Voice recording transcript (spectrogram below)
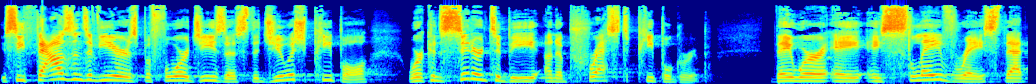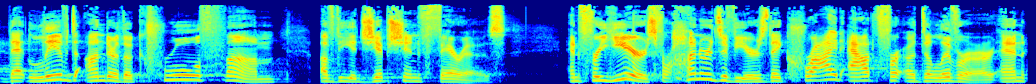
You see, thousands of years before Jesus, the Jewish people were considered to be an oppressed people group. They were a, a slave race that, that lived under the cruel thumb of the Egyptian pharaohs. And for years, for hundreds of years, they cried out for a deliverer, and,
